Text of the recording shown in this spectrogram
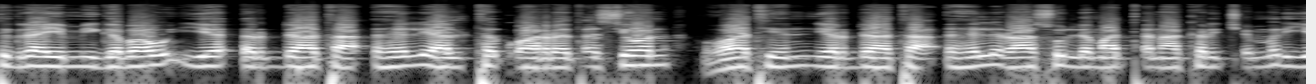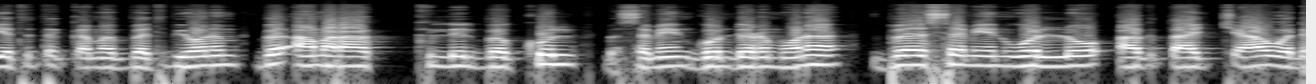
ትግራይ የሚገባው የእርዳታ እህል ያልተቋረጠ ሲሆን ህወሓት ይህን የእርዳታ እህል ራሱን ለማጠናከር ጭምር እየተጠቀመበት ቢሆንም በአማራ ክልል በኩል በሰሜን ጎንደርም ሆነ በሰሜን ወሎ አቅጣጫ ወደ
